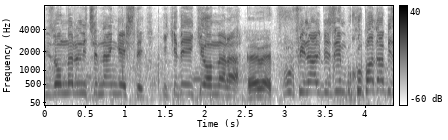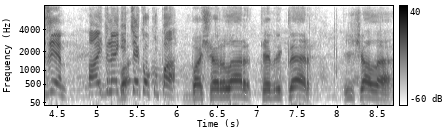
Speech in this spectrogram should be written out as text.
Biz onların içinden geçtik. 2'de 2 onlara. Evet. Bu final bizim, bu kupa da bizim. Aydın'a gidecek o kupa. Başarılar, tebrikler. İnşallah.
